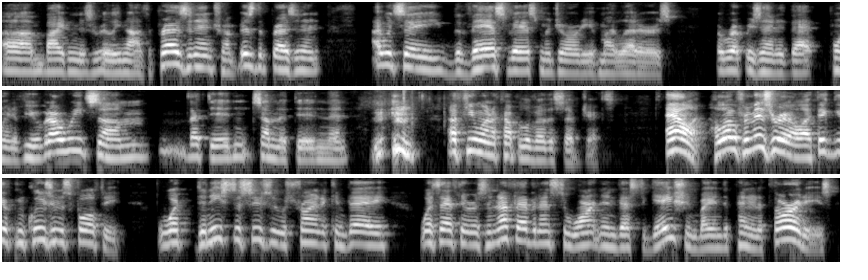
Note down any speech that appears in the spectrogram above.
Um, Biden is really not the president. Trump is the president. I would say the vast, vast majority of my letters represented that point of view. But I'll read some that did and some that did, and then a few on a couple of other subjects. Alan, hello from Israel. I think your conclusion is faulty. What Dinesh D'Souza was trying to convey was that there is enough evidence to warrant an investigation by independent authorities.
